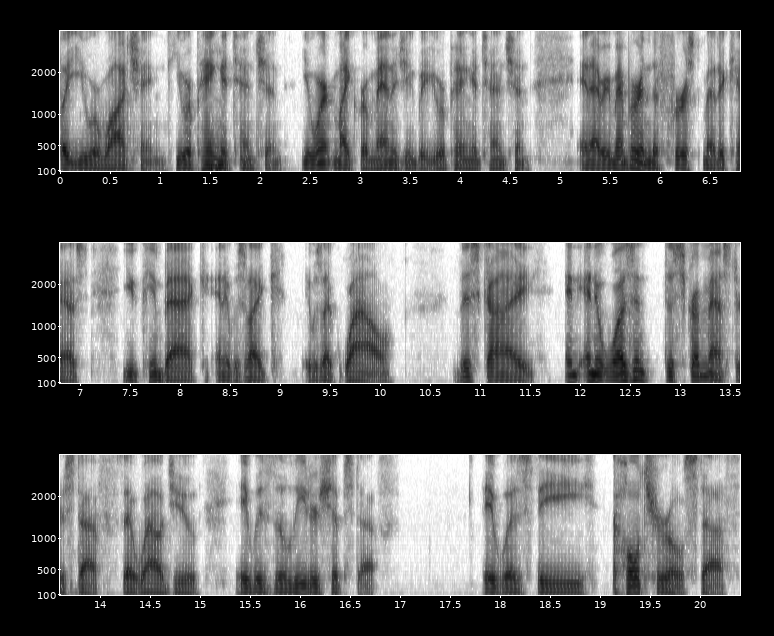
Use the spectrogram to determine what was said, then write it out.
but you were watching. You were paying mm-hmm. attention. You weren't micromanaging, but you were paying attention. And I remember in the first Metacast, you came back and it was like it was like wow, this guy and and it wasn't the scrum master stuff that wowed you. It was the leadership stuff. It was the cultural stuff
